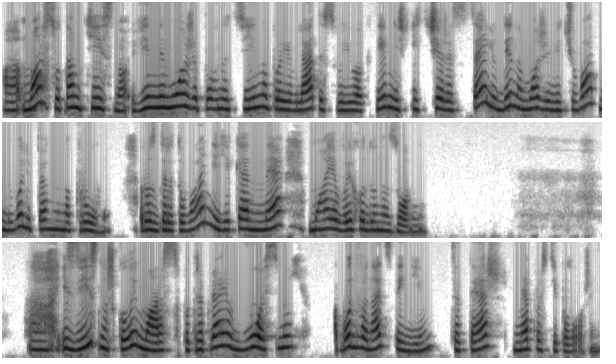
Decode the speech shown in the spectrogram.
А Марсу там тісно, він не може повноцінно проявляти свою активність, і через це людина може відчувати доволі певну напругу, роздратування, яке не має виходу назовні. І, звісно ж, коли Марс потрапляє в восьмий або дванадцятий дім, це теж непрості положення.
